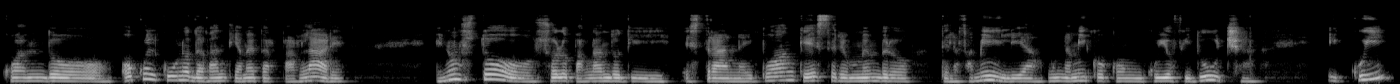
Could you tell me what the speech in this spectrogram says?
quando ho qualcuno davanti a me per parlare, e non sto solo parlando di estranei, può anche essere un membro della famiglia, un amico con cui ho fiducia, e qui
